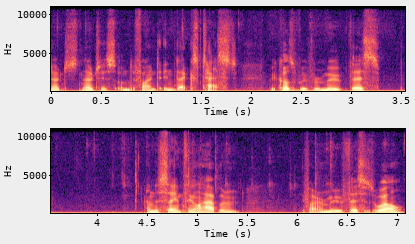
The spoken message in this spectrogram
notice, notice undefined index test, because we've removed this and the same thing will happen if I remove this as well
